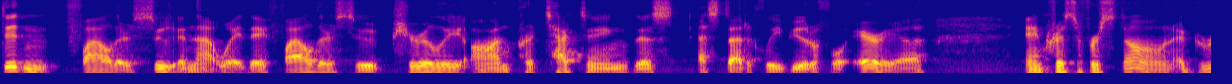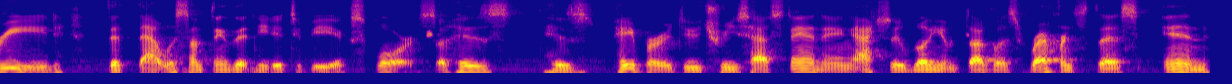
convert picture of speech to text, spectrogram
didn't file their suit in that way. They filed their suit purely on protecting this aesthetically beautiful area. And Christopher Stone agreed that that was something that needed to be explored. So his his paper, Do Trees Have Standing, actually William Douglas referenced this in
